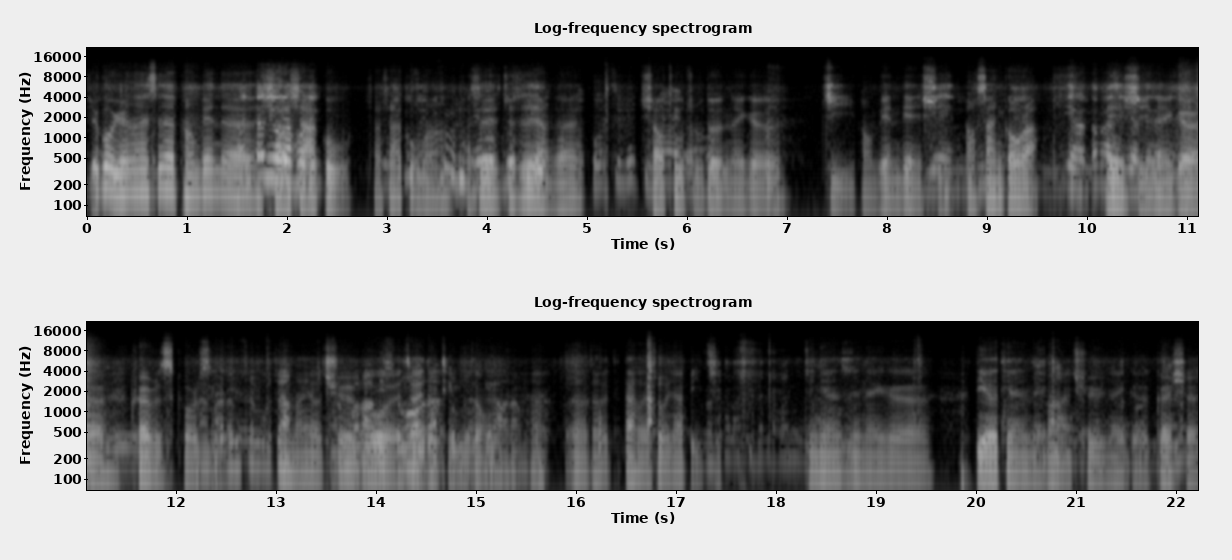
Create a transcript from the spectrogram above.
结果原来是在旁边的小峡谷，小峡谷吗？不是，就是两个小突出的那个脊旁边练习哦，山沟啦，练习那个 curves coursing，还蛮有趣的。不过再度听不懂，啊，呃，都待会做一下笔记。今天是那个第二天没办法去那个 Glacier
